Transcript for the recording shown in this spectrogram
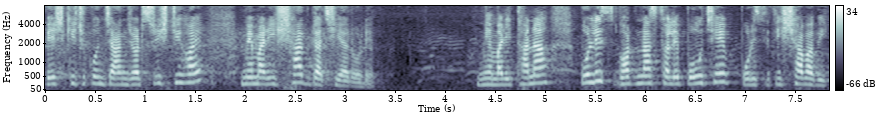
বেশ কিছুক্ষণ যানজট সৃষ্টি হয় মেমারি সাতগাছিয়া রোডে। মেমারি থানা পুলিশ ঘটনাস্থলে পৌঁছে পরিস্থিতি স্বাভাবিক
